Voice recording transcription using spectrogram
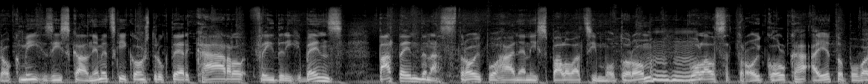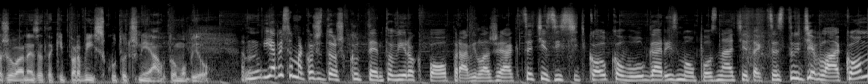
rokmi získal nemecký konštruktér Karl Friedrich Benz patent na stroj poháňaný spalovacím motorom. Mhm. Volal sa trojkolka a je to považované za taký prvý skutočný automobil. Mm, Ja by som akože trošku tento výrok poopravila, že ak chcete zistiť, koľko vulgarizmov poznáte, tak cestujte vlakom.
